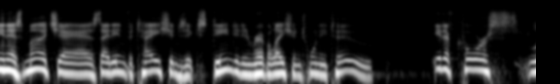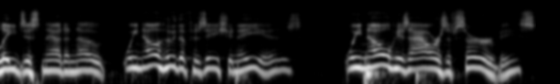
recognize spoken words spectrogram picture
Inasmuch as that invitation is extended in Revelation 22, It, of course, leads us now to note we know who the physician is, we know his hours of service,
